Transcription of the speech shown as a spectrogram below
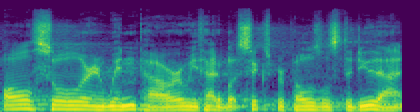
all solar and wind power. We've had about six proposals to do that.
